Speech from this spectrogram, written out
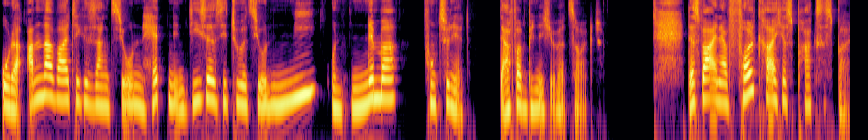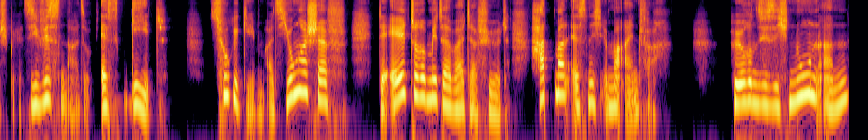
oder anderweitige Sanktionen hätten in dieser Situation nie und nimmer funktioniert. Davon bin ich überzeugt. Das war ein erfolgreiches Praxisbeispiel. Sie wissen also, es geht. Zugegeben, als junger Chef, der ältere Mitarbeiter führt, hat man es nicht immer einfach. Hören Sie sich nun an,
